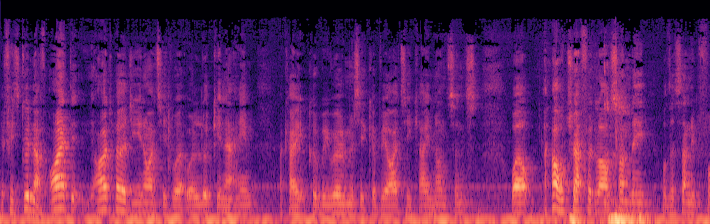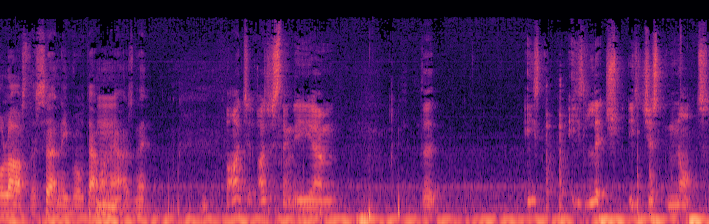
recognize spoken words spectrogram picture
if he's good enough. I'd I'd heard United were, were looking at him. Okay, it could be rumours, it could be ITK nonsense. Well, Old Trafford last Sunday or the Sunday before last, they certainly ruled that one Mm. out, hasn't it? But I, ju- I just think the um, the he's he's lit- he's just not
